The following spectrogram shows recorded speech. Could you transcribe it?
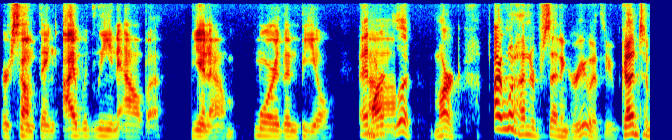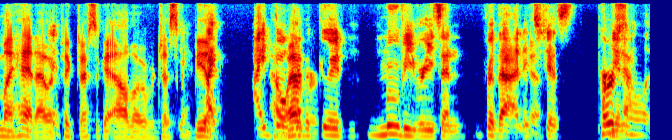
or something, I would lean Alba, you know, more than Biel. And Uh, look, Mark, I 100% agree with you. Gun to my head, I would Yeah. pick Jessica Alba over Jessica Yeah, Biel. I, I don't have a good movie reason for that. It's just Personally,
